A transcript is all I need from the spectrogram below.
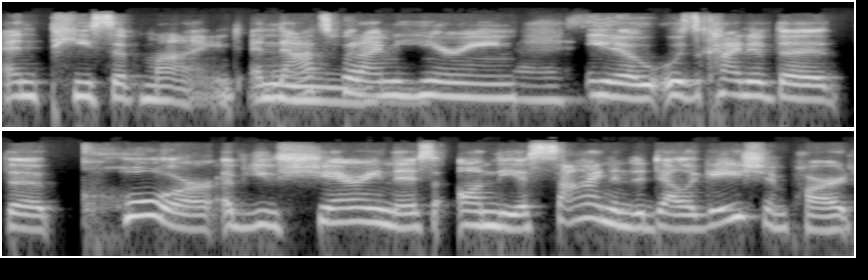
and peace of mind. And that's mm. what i'm hearing you know was kind of the the core of you sharing this on the assign and the delegation part.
